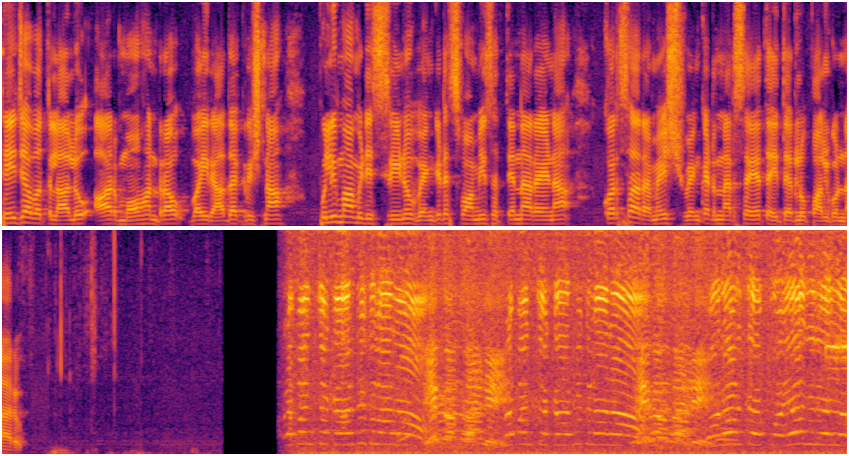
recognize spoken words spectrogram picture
తేజావత్ లాలు ఆర్ మోహన్ రావు వై రాధాకృష్ణ పులిమామిడి శ్రీను వెంకటస్వామి సత్యనారాయణ కొరస రమేష్ వెంకట నరసయ్య తదితరులు పాల్గొన్నారు. ప్రపంచ కార్మికులారా! ప్రపంచ కార్మికులారా! పోరాడితే పోయేది లేదు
